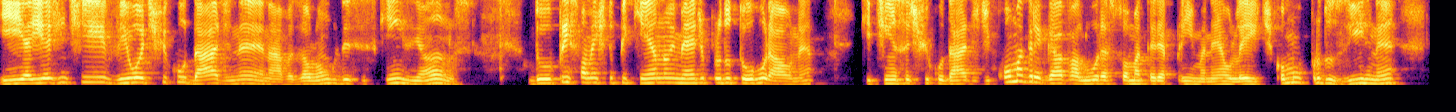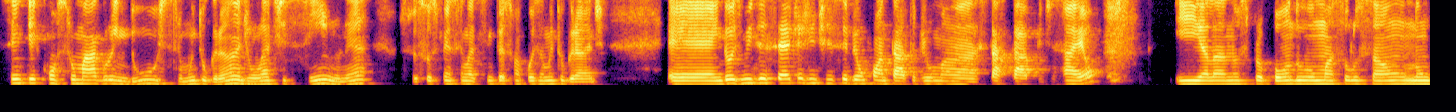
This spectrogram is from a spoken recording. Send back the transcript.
E aí a gente viu a dificuldade, né, Navas, ao longo desses 15 anos, do principalmente do pequeno e médio produtor rural, né? Que tinha essa dificuldade de como agregar valor à sua matéria-prima, né? O leite, como produzir, né? Sem ter que construir uma agroindústria muito grande, um laticínio, né? As pessoas pensam em laticínio, pensam uma coisa muito grande. É, em 2017, a gente recebeu um contato de uma startup de Israel e ela nos propondo uma solução num,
